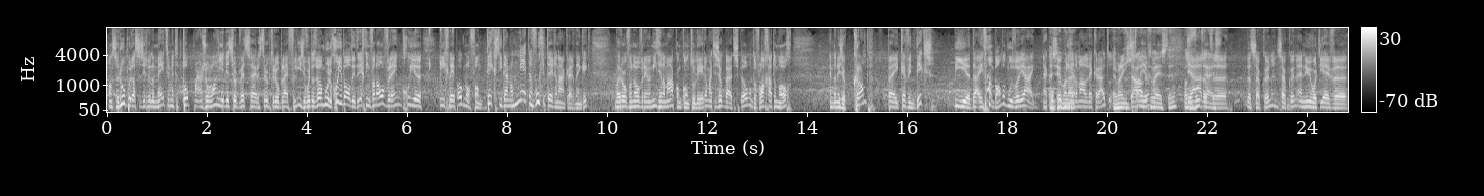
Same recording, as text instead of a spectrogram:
Want ze roepen dat ze zich willen meten met de top. Maar zolang je dit soort wedstrijden structureel blijft verliezen... wordt het wel moeilijk. Goede bal dit, richting Van Overheem. Goede ingreep ook nog van Dix. Die daar nog net een voetje tegenaan krijgt, denk ik. Waardoor Van Overheem hem niet helemaal kon controleren. Maar het is ook buitenspel, want de vlag gaat omhoog. En dan is er kramp bij Kevin Dix die uh, daar even aan behandeld moet worden. Ja, hij komt ook niet naar, helemaal lekker uit. We naar Italië geweest, hè? Was ja, een voetreis. Dat, uh, dat zou kunnen, dat zou kunnen. En nu wordt hij even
